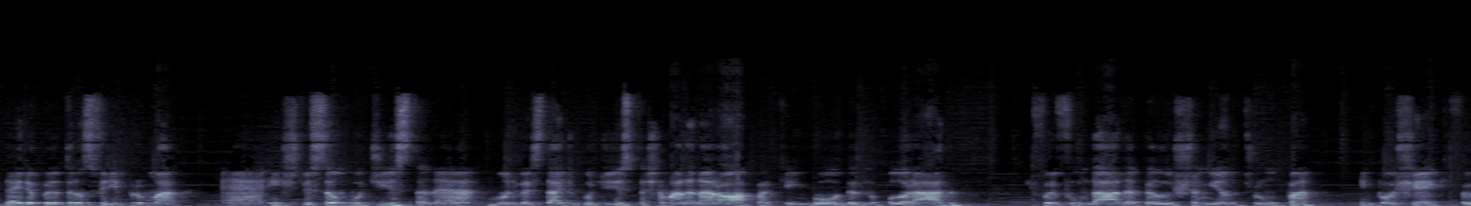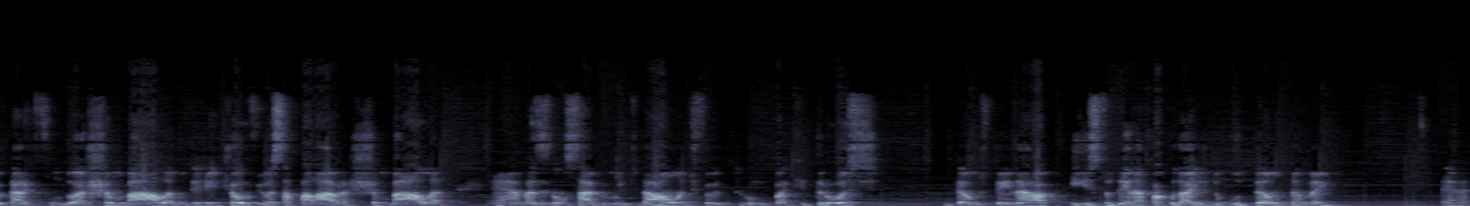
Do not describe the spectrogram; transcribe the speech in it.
daí depois eu transferi para uma é, instituição budista, né? Uma universidade budista chamada Naropa, que é em Boulder, no Colorado foi fundada pelo Shangyang Trungpa Rinpoche, que foi o cara que fundou a Shambhala. Muita gente já ouviu essa palavra, Shambhala, é, mas não sabe muito da onde, foi o Trungpa que trouxe. Então, estudei na e estudei na faculdade do Butão também. É.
